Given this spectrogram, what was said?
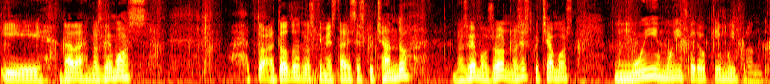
Y nada, nos vemos a, todos los que me estáis escuchando. Nos vemos o nos escuchamos muy, muy, pero que muy pronto.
